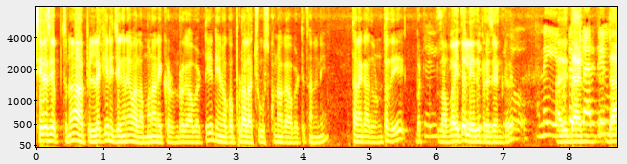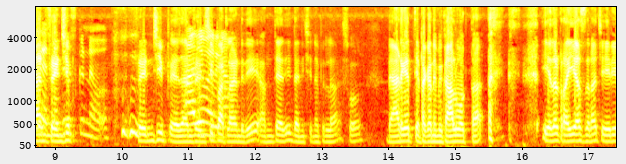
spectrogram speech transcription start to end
సీరియస్ చెప్తున్నా ఆ పిల్లకి నిజంగానే వాళ్ళ అమ్మ నాన్న ఇక్కడ ఉండరు కాబట్టి నేను ఒకప్పుడు అలా చూసుకున్నా కాబట్టి తనని. తనకు అది ఉంటది బట్ లవ్ అయితే లేదు ప్రెసెంట్ అన్న అది దాని దాని ఫ్రెండ్షిప్ ఫ్రెండ్షిప్ దాని ఫ్రెండ్షిప్ అట్లాంటిది. అంతే అది దాని చిన్నపిల్ల సో బ్యాడ్గా తిట్టకండి మీ కాలు పోక్తా. ఏదో ట్రై చేస్తారా చేరి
